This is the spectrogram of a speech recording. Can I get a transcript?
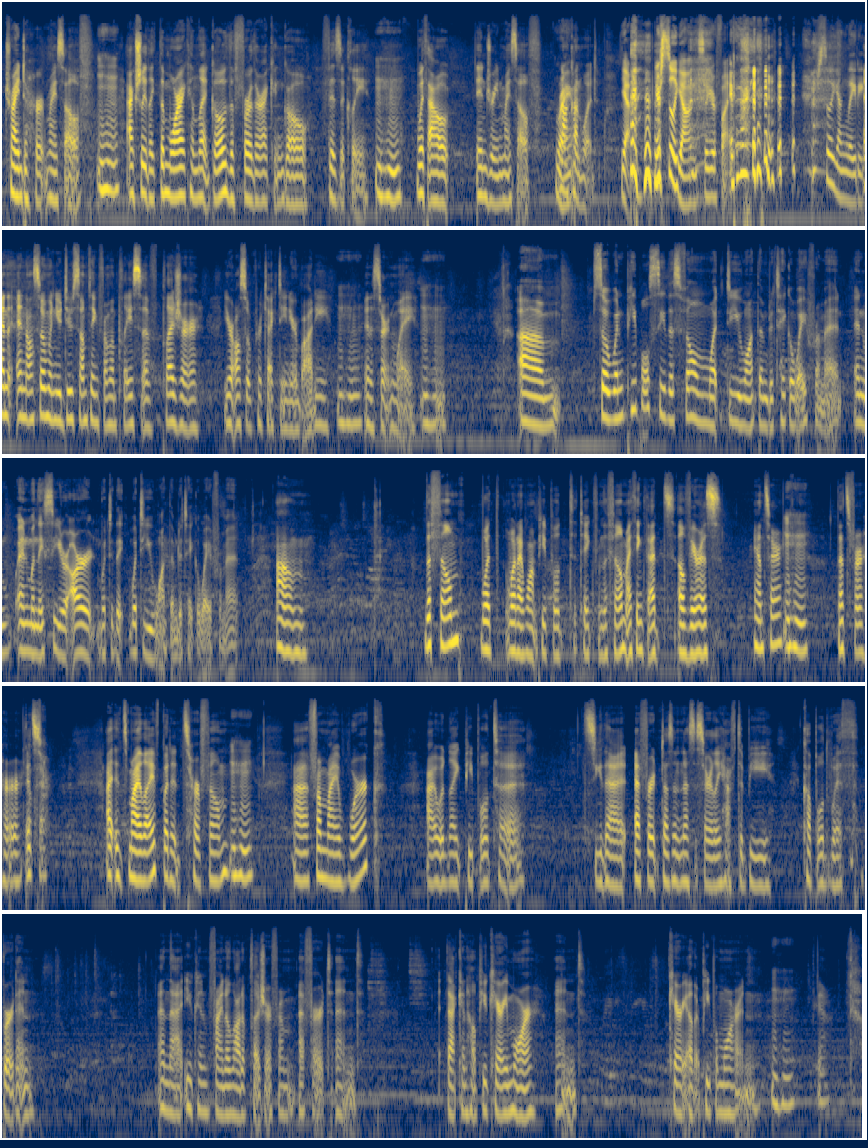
trying to hurt myself. hmm Actually, like the more I can let go, the further I can go physically hmm without injuring myself. Right. Knock on wood. Yeah. you're still young, so you're fine. you're still a young lady. And and also when you do something from a place of pleasure, you're also protecting your body hmm in a certain way. hmm Um, so when people see this film, what do you want them to take away from it? And and when they see your art, what do they what do you want them to take away from it? Um, the film, what what I want people to take from the film, I think that's Elvira's answer. Mm-hmm. That's for her. It's Okay. I, it's my life, but it's her film. Mm-hmm. uh, from my work, I would like people to see that effort doesn't necessarily have to be coupled with burden, and that you can find a lot of pleasure from effort, and that can help you carry more and carry other people more. And Mm-hmm. yeah,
